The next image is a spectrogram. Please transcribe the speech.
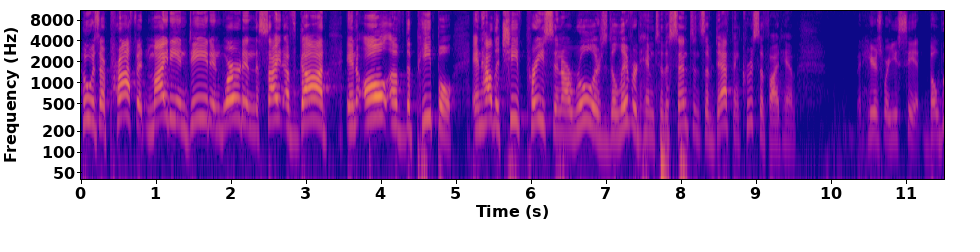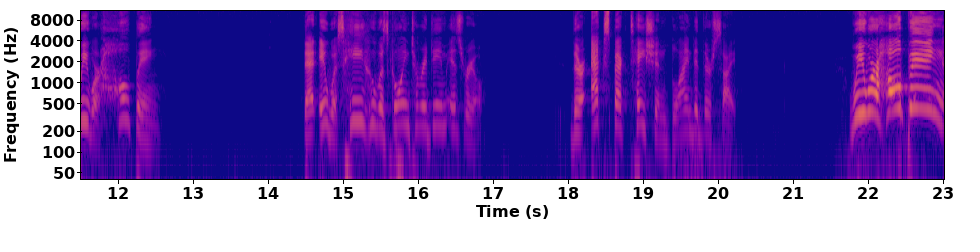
who was a prophet, mighty indeed in and word in the sight of God and all of the people, and how the chief priests and our rulers delivered him to the sentence of death and crucified him. But here's where you see it. But we were hoping that it was he who was going to redeem Israel. Their expectation blinded their sight. We were hoping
